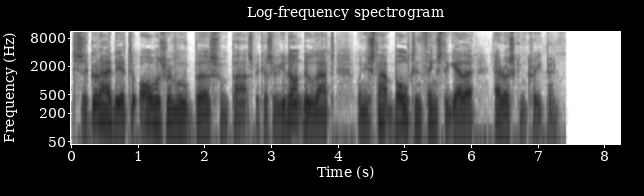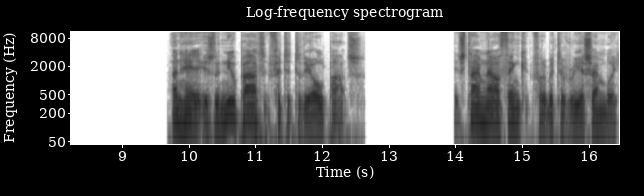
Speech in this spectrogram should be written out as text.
it's a good idea to always remove burrs from parts because if you don't do that, when you start bolting things together, errors can creep in. And here is the new part fitted to the old parts. It's time now, I think, for a bit of reassembly.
